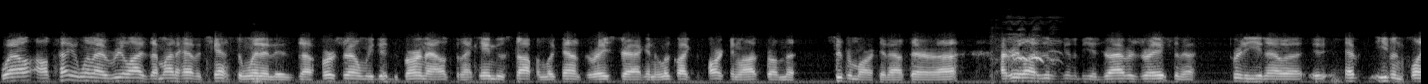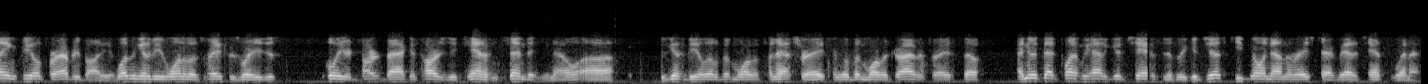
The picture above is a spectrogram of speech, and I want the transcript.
Well, I'll tell you when I realized I might have a chance to win it is uh, first round we did the burnouts, and I came to a stop and looked down at the racetrack, and it looked like the parking lot from the supermarket out there. Uh, I realized it was going to be a driver's race and a pretty, you know, uh, even playing field for everybody. It wasn't going to be one of those races where you just pull your dart back as hard as you can and send it. You know, uh, it was going to be a little bit more of a finesse race a little bit more of a driver's race. So I knew at that point we had a good chance. And if we could just keep going down the racetrack, we had a chance to win it.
